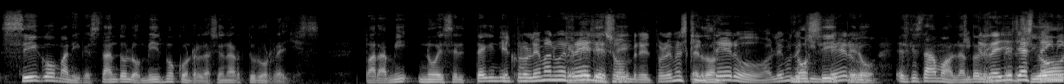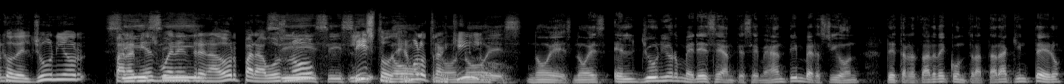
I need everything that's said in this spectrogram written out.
Sigo manifestando lo mismo con relación a Arturo Reyes. Para mí no es el técnico. El problema no es Reyes, merece- hombre. El problema es Perdón. Quintero. Hablemos de No, Quintero. sí, pero es que estábamos hablando de la Reyes ya es técnico del Junior. Para Sí, mí es buen entrenador. Para vos no. sí, sí. Listo, No, dejémoslo no, tranquilo. No, es, no es, no es. El Junior merece, ante semejante inversión de tratar de contratar a Quintero,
